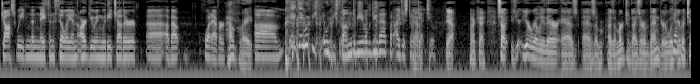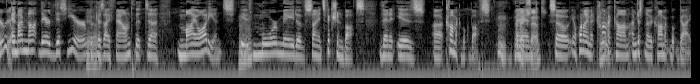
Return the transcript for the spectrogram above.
Joss Whedon and Nathan Fillion arguing with each other uh, about whatever. How great! Um, it, it would be it would be fun to be able to do that, but I just don't Yeah. get to. Yeah. Okay. So you're really there as as a as a merchandiser, a vendor with Yeah. your material. And I'm not there this year Yeah. because I found that uh, my audience is Mhm. more made of science fiction buffs than it is uh, comic book buffs. Hmm, that makes sense. So you know, when I'm at Comic Con, I'm just another comic book guy.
